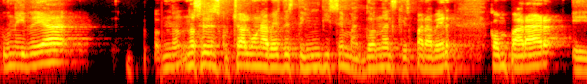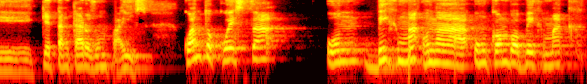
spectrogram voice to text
una idea, no, sé si has escuchado alguna vez de este índice McDonald's, que es para ver, comparar eh, qué tan caro es un país. ¿Cuánto cuesta un Big Mac, una, un combo Big Mac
